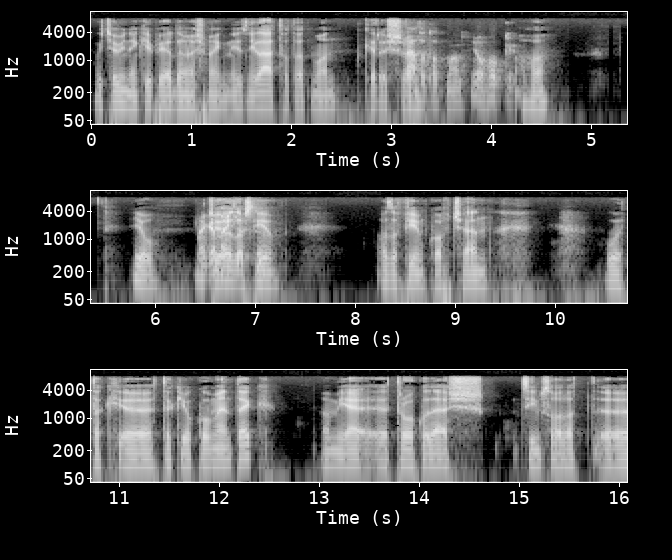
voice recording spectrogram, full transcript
Úgyhogy mindenképp érdemes megnézni. Láthatatlan, keres rá. Láthatatlan. Jó, oké. Okay. Aha. Jó. Nekem Úgyhogy az a film, az a film kapcsán voltak ö, tök jó kommentek, ami el, trollkodás címszó alatt ö,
